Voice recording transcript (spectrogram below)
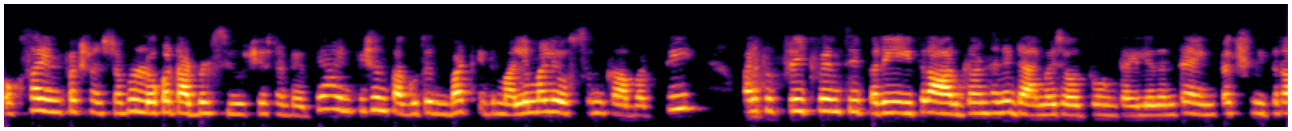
ఒకసారి ఇన్ఫెక్షన్ వచ్చినప్పుడు లోకల్ టాబ్లెట్స్ యూజ్ చేసినట్టయితే ఆ ఇన్ఫెక్షన్ తగ్గుతుంది. బట్ ఇది మళ్ళీ మళ్ళీ వస్తుంది కాబట్టి వాళ్ళకి ఫ్రీక్వెన్సీ పెరిగి ఇతర ఆర్గాన్స్ అన్ని డ్యామేజ్ అవుతూ ఉంటాయి. లేదంటే ఇన్ఫెక్షన్ ఇతర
